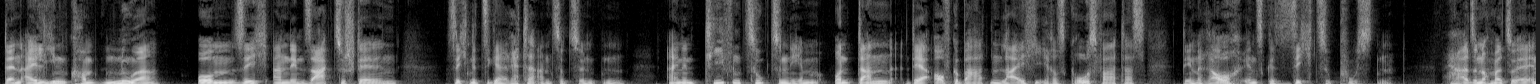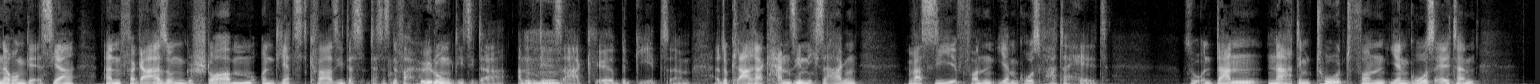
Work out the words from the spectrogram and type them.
Denn Eileen kommt nur, um sich an den Sarg zu stellen, sich eine Zigarette anzuzünden, einen tiefen Zug zu nehmen und dann der aufgebahrten Leiche ihres Großvaters den Rauch ins Gesicht zu pusten. Ja, also nochmal zur Erinnerung, der ist ja an Vergasung gestorben und jetzt quasi, das, das ist eine Verhöhnung, die sie da an mhm. dem Sarg äh, begeht. Ähm, also Clara kann sie nicht sagen, was sie von ihrem Großvater hält. So, und dann nach dem Tod von ihren Großeltern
